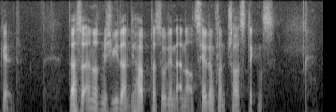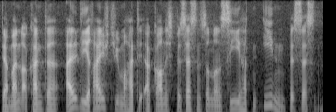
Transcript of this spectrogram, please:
Geld. Das erinnert mich wieder an die Hauptperson in einer Erzählung von Charles Dickens. Der Mann erkannte, all die Reichtümer hatte er gar nicht besessen, sondern sie hatten ihn besessen.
